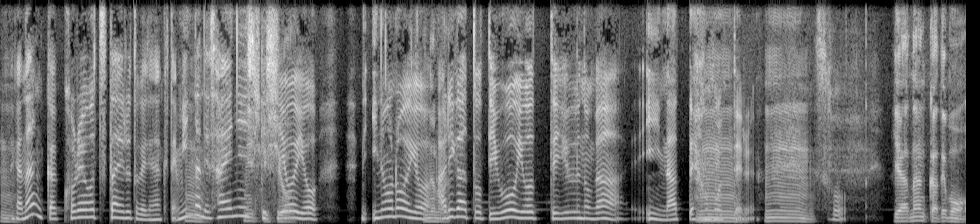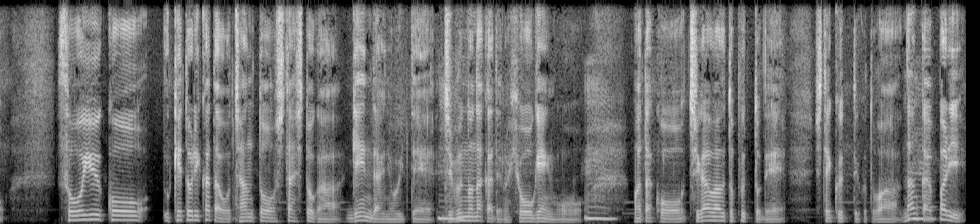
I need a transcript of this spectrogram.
うん。だからなんかこれを伝えるとかじゃなくてみんなで再認識しようよ、祈ろうよ。祈ろう。ありがとうって言おうよっていうのがいいなって思ってる。うん。うん。そう。いや、なんかでも、そういうこう、受け取り方をちゃんとした人が現代において自分の中での表現をうん。またこう違うアウトプットでしていくっていうことはなんかやっぱり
